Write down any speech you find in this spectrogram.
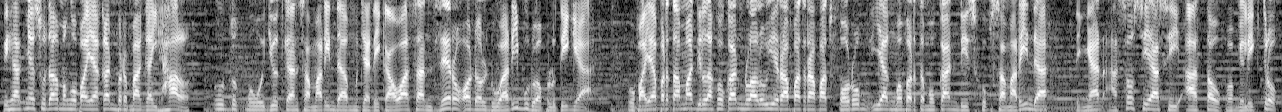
pihaknya sudah mengupayakan berbagai hal untuk mewujudkan Samarinda menjadi kawasan Zero Odol 2023. Upaya pertama dilakukan melalui rapat-rapat forum yang mempertemukan Dishub Samarinda dengan asosiasi atau pemilik truk.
